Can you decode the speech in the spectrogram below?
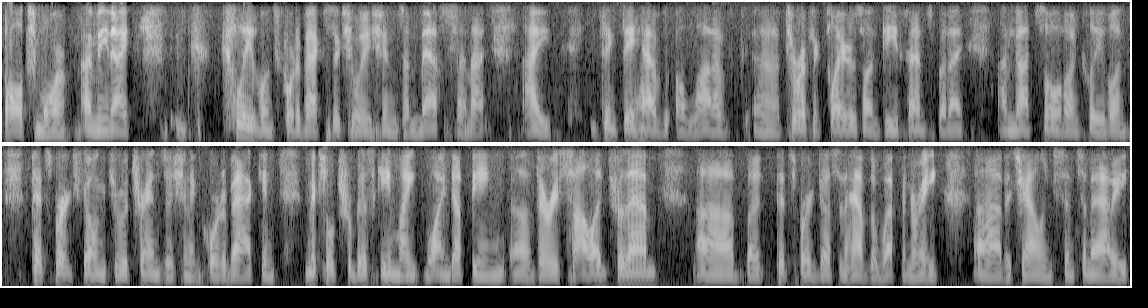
Baltimore. I mean, I Cleveland's quarterback situation's a mess, and I I think they have a lot of uh, terrific players on defense, but I I'm not sold on Cleveland. Pittsburgh's going through a transition at quarterback, and Mitchell Trubisky might wind up being uh, very solid for them, uh, but Pittsburgh doesn't have the weaponry uh, to challenge Cincinnati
